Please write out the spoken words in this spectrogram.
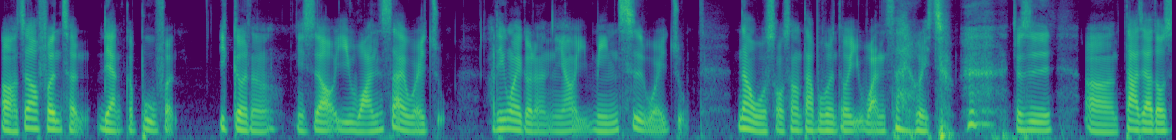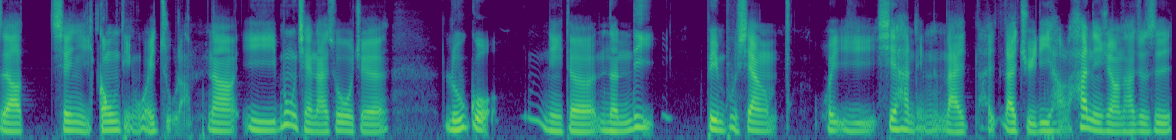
啊，这要分成两个部分。一个呢，你是要以完赛为主啊；另外一个呢，你要以名次为主。那我手上大部分都以完赛为主，就是呃，大家都是要先以攻顶为主啦。那以目前来说，我觉得如果你的能力并不像我以谢汉林来来来举例好了，汉林学长他就是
